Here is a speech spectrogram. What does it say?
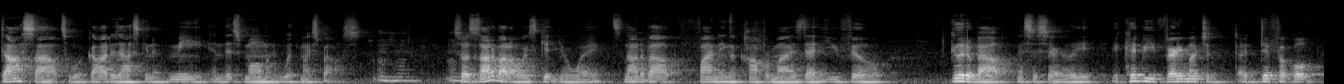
docile to what God is asking of me in this moment with my spouse. Mm-hmm. So it's not about always getting your way. It's not about finding a compromise that you feel good about necessarily. It could be very much a, a difficult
